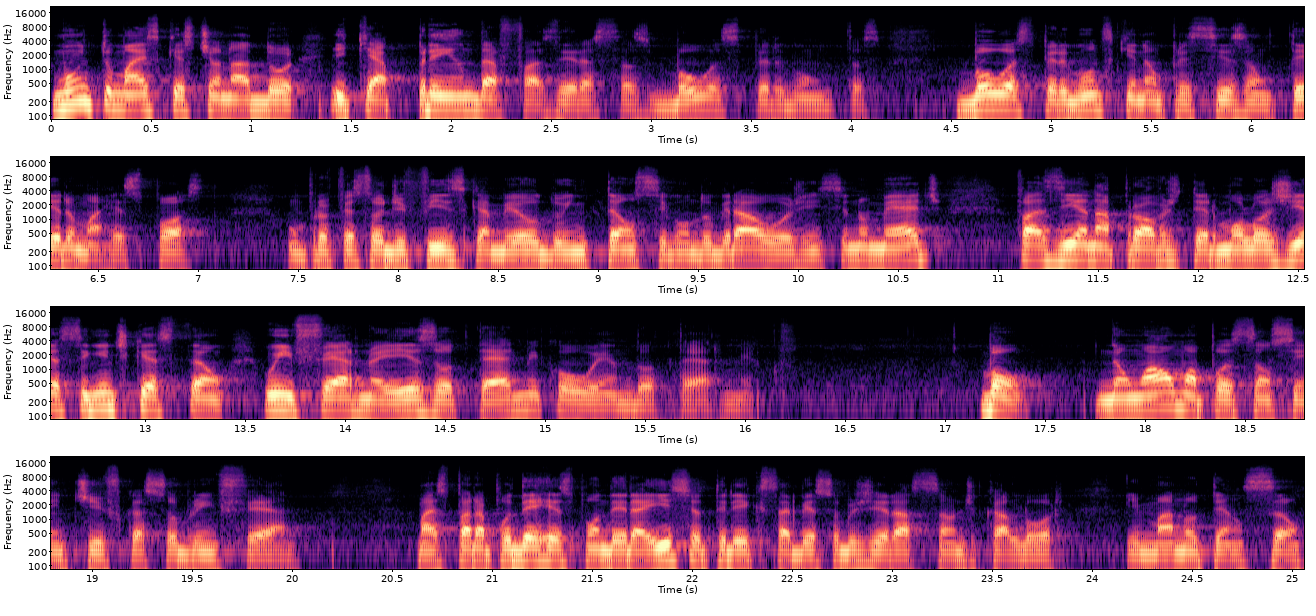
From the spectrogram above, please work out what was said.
muito mais questionador e que aprenda a fazer essas boas perguntas. Boas perguntas que não precisam ter uma resposta, um professor de física meu do então segundo grau, hoje ensino médio, fazia na prova de termologia a seguinte questão: o inferno é exotérmico ou endotérmico? Bom, não há uma posição científica sobre o inferno, mas para poder responder a isso eu teria que saber sobre geração de calor e manutenção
